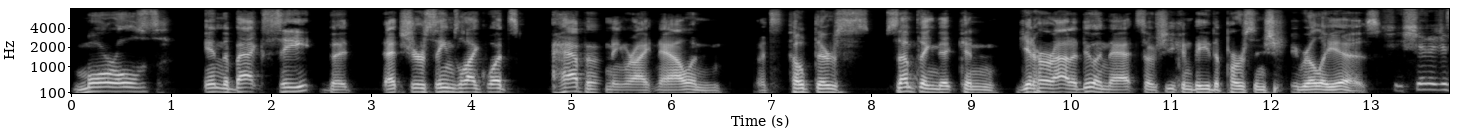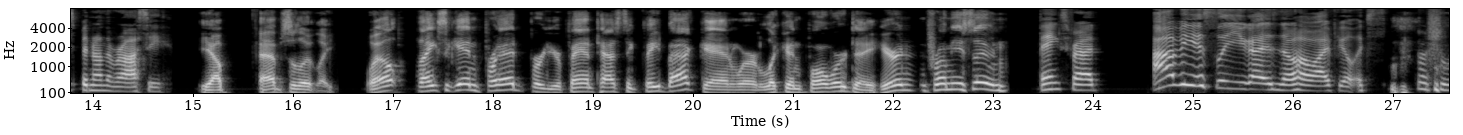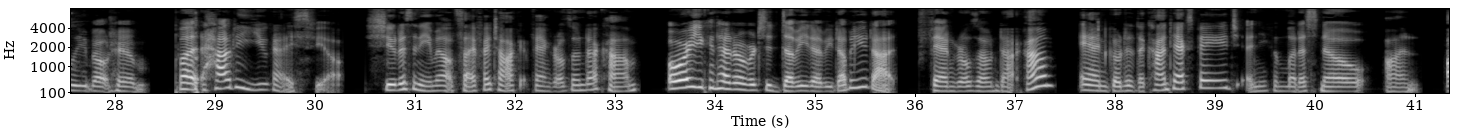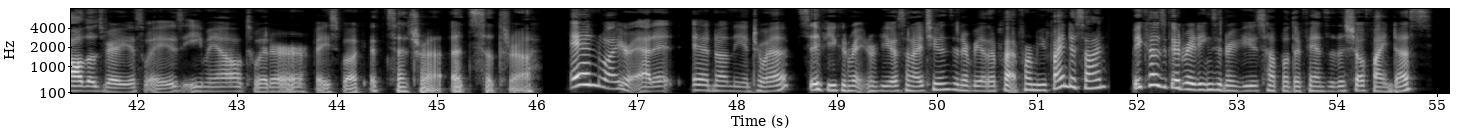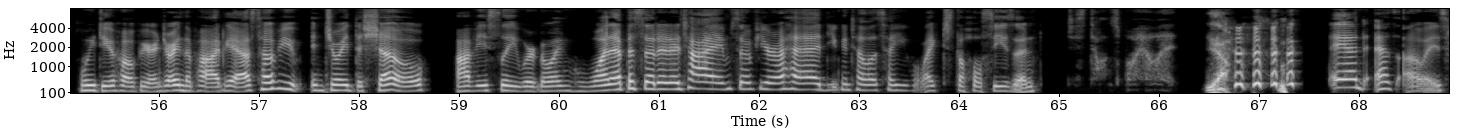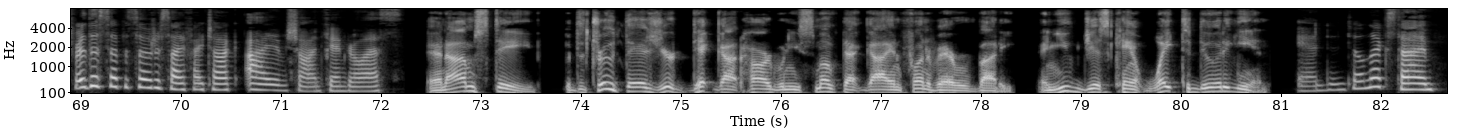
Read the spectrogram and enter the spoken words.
morals in the back seat, but that sure seems like what's happening right now. And let's hope there's something that can get her out of doing that so she can be the person she really is. She should have just been on the Roci. Yep, absolutely. Well, thanks again, Fred, for your fantastic feedback, and we're looking forward to hearing from you soon. Thanks, Fred. Obviously, you guys know how I feel, especially about him. But how do you guys feel? Shoot us an email at sci fi talk at fangirlzone.com, or you can head over to www fangirlzone.com and go to the contacts page and you can let us know on all those various ways email, Twitter, Facebook, etc., etc. And while you're at it and on the interwebs, if you can rate and review us on iTunes and every other platform you find us on, because good ratings and reviews help other fans of the show find us. We do hope you're enjoying the podcast. Hope you enjoyed the show. Obviously, we're going one episode at a time, so if you're ahead, you can tell us how you liked the whole season. Just don't spoil it. Yeah. and as always, for this episode of Sci Fi Talk, I am Sean Fangirl S. And I'm Steve. But the truth is, your dick got hard when you smoked that guy in front of everybody, and you just can't wait to do it again. And until next time.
